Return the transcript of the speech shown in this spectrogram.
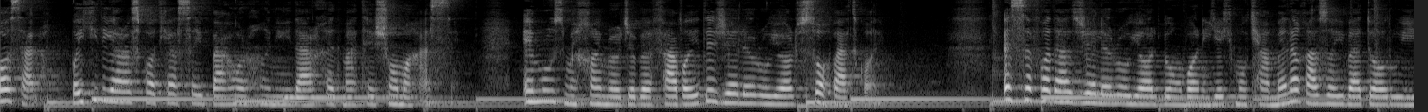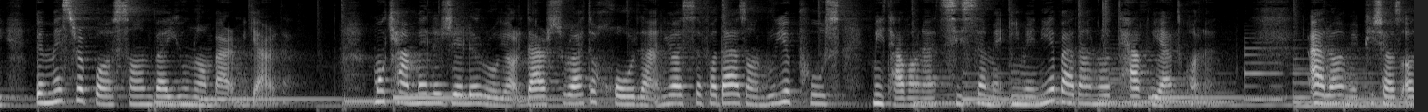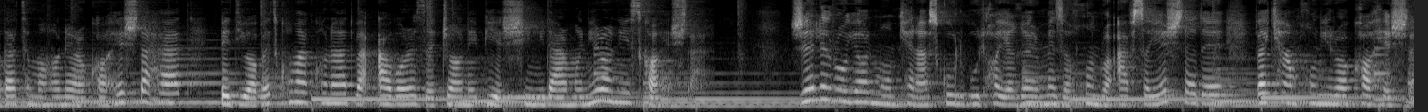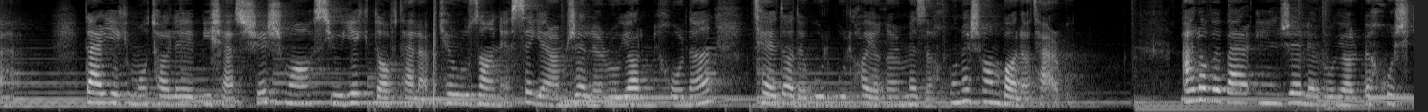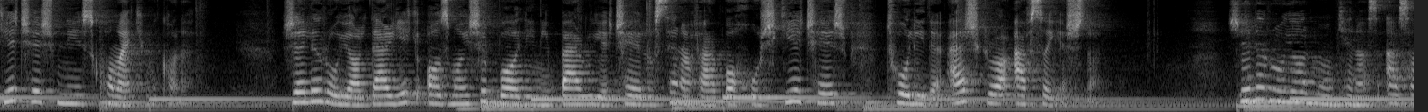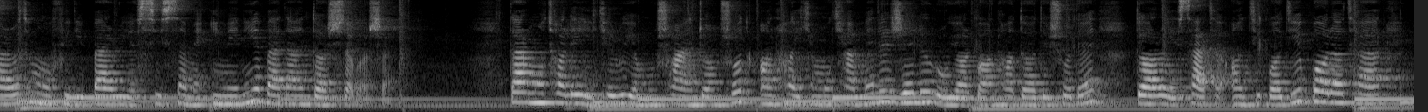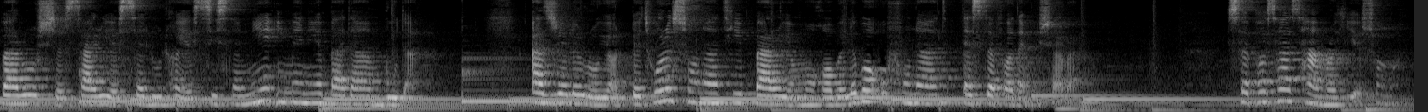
با سلام. با یکی دیگر از پادکست های بهارهانی در خدمت شما هستیم. امروز می‌خوایم راجع به فواید ژل رویال صحبت کنیم. استفاده از ژل رویال به عنوان یک مکمل غذایی و دارویی به مصر باستان و یونان برمیگرده. مکمل ژل رویال در صورت خوردن یا استفاده از آن روی پوست می‌تواند سیستم ایمنی بدن را تقویت کند. علائم پیش از عادت ماهانه را کاهش دهد به دیابت کمک کند و عوارض جانبی شیمی درمانی را نیز کاهش دهد. ژل رویال ممکن است گلبول های قرمز خون را افزایش داده و کمخونی را کاهش دهد. در یک مطالعه بیش از 6 ماه 31 داوطلب که روزانه 3 گرم ژل رویال میخوردند تعداد گلبول های قرمز خونشان بالاتر بود. علاوه بر این ژل رویال به خشکی چشم نیز کمک می کند. ژل رویال در یک آزمایش بالینی بر روی 43 نفر با خشکی چشم تولید اشک را افزایش داد. ژل رویال ممکن است اثرات مفیدی بر روی سیستم ایمنی بدن داشته باشد. در مطالعه‌ای که روی موشها انجام شد آنهایی که مکمل ژل رویال به آنها داده شده دارای سطح آنتیبادی بالاتر و رشد سریع سلول های سیستمی ایمنی بدن بودند. از ژل رویال به طور سنتی برای مقابله با عفونت استفاده می شود. سپاس از همراهی شما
